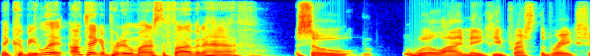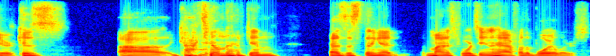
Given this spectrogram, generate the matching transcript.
they could be lit. I'm taking Purdue minus the five and a half. So, will I make you press the brakes here? Because uh, Cocktail Napkin has this thing at minus 14 and a half for the Boilers.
